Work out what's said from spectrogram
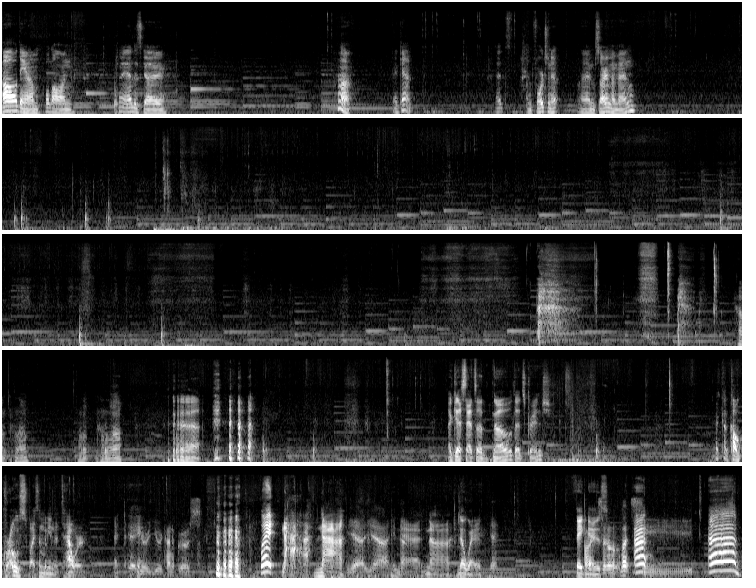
Oh, damn. Hold on. I'm trying to add this guy. Huh. I can't. That's unfortunate. I'm sorry, my man. I guess that's a no, that's cringe. I got called gross by somebody in the tower. Yeah, you're you're kind of gross. what? Nah, nah, Yeah, yeah. nah, nah, no way. Yeah. Fake All right, news. so let's Ah. see. Ah!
